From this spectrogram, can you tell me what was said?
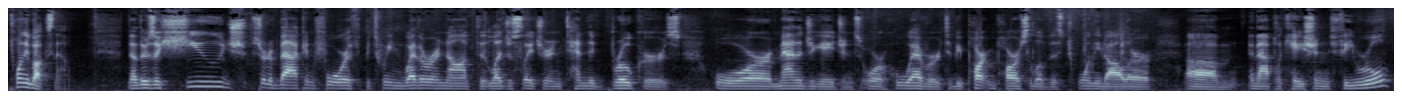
20 bucks now. Now, there's a huge sort of back and forth between whether or not the legislature intended brokers or managing agents or whoever to be part and parcel of this $20 um, an application fee rule.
